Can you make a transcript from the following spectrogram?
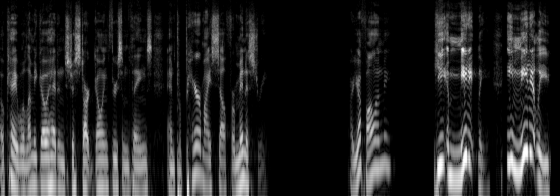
okay, well, let me go ahead and just start going through some things and prepare myself for ministry. Are you following me? He immediately, immediately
